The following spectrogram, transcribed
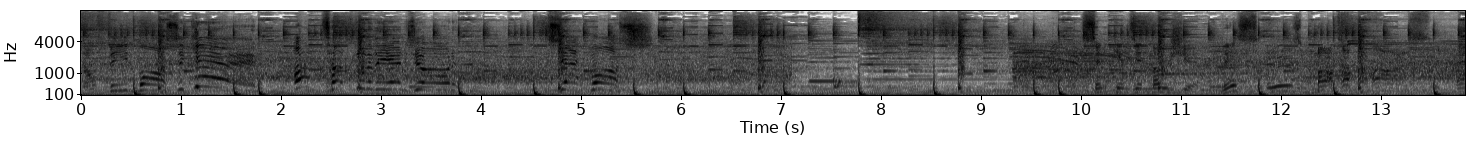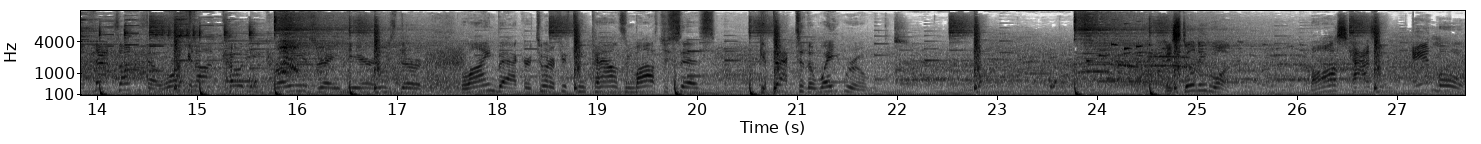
Don't feed Moss again. Untouched into the end zone. Zack Moss. Simpkins in motion. This is Moss. And that's up. Now working on Cody Graves right here, who's their linebacker, 215 pounds, and Moss just says, get back to the weight room. They still need one. Moss has it and more.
